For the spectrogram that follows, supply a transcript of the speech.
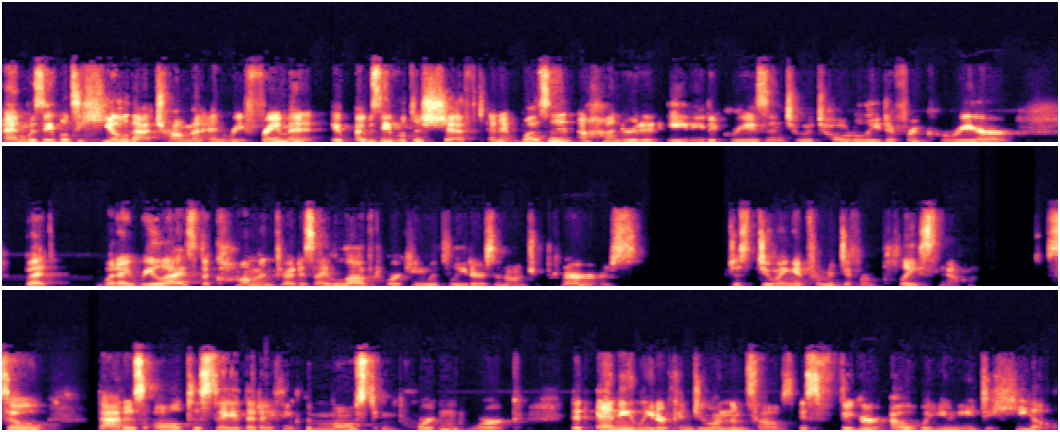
and was able to heal that trauma and reframe it, it, I was able to shift. And it wasn't 180 degrees into a totally different career. But what I realized the common thread is I loved working with leaders and entrepreneurs, just doing it from a different place now. So that is all to say that I think the most important work that any leader can do on themselves is figure out what you need to heal.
